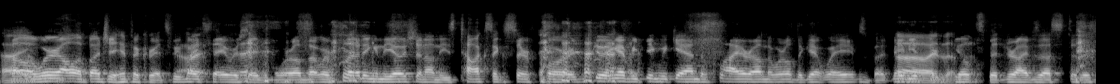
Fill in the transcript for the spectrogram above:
Uh, oh, we're all a bunch of hypocrites. We might say we're saving the world, but we're floating in the ocean on these toxic surfboards, doing everything we can to fly around the world to get waves. But maybe oh, it's the guilt that drives us to this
